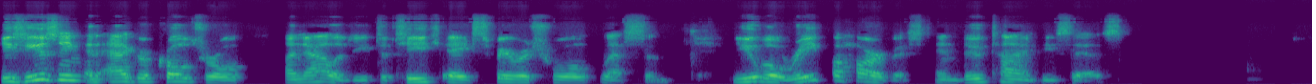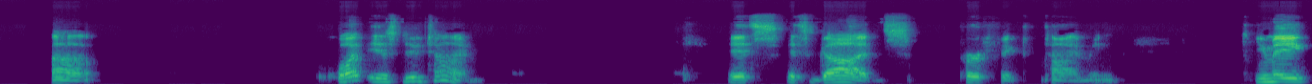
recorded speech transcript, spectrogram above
He's using an agricultural analogy to teach a spiritual lesson. You will reap a harvest in due time, he says. Uh, what is due time? It's it's God's perfect timing. You may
